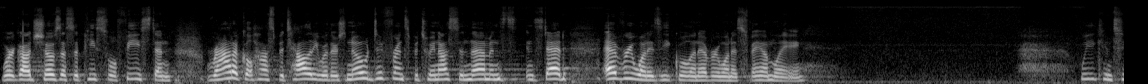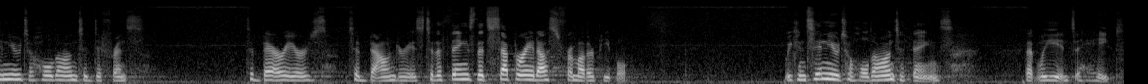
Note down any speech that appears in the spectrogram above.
Where God shows us a peaceful feast and radical hospitality where there's no difference between us and them, and instead, everyone is equal and everyone is family. We continue to hold on to difference, to barriers, to boundaries, to the things that separate us from other people. We continue to hold on to things that lead to hate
